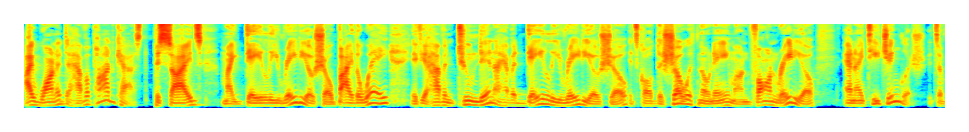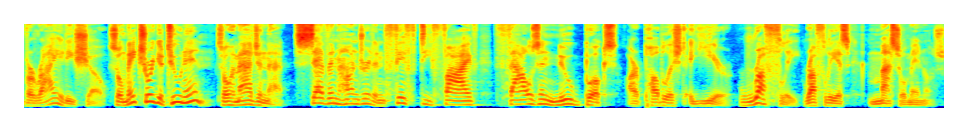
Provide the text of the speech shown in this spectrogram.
I wanted to have a podcast besides my daily radio show. By the way, if you haven't tuned in, I have a daily radio show. It's called The Show with No Name on Vaughan Radio, and I teach English. It's a variety show. So make sure you tune in. So imagine that 755,000 new books are published a year, roughly, roughly as más o menos.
